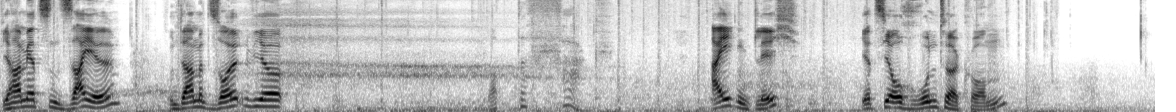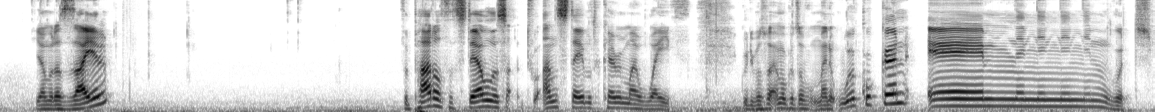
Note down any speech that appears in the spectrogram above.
Wir haben jetzt ein Seil. Und damit sollten wir... What the fuck? Eigentlich jetzt hier auch runterkommen. Hier haben wir das Seil. The part of the stairwell is too unstable to carry my weight. Gut, ich muss mal einmal kurz auf meine Uhr gucken. Ähm, gut.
